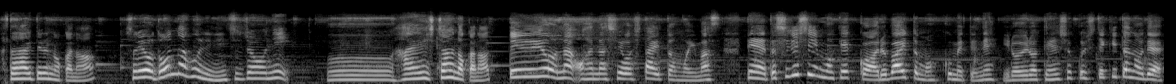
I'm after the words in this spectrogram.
働いてるのかな？それをどんな風に日常にうーん反映しちゃうのかなっていうようなお話をしたいと思います。で、私自身も結構アルバイトも含めてね、いろいろ転職してきたので、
